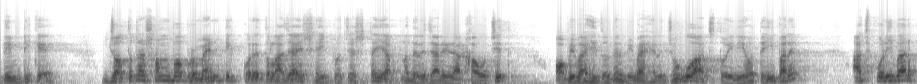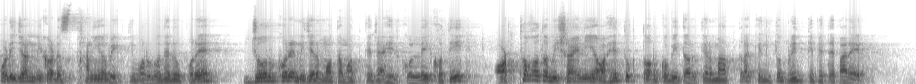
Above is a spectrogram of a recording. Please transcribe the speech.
দিনটিকে যতটা সম্ভব রোম্যান্টিক করে তোলা যায়, সেই প্রচেষ্টাই আপনাদের জারি রাখা উচিত। অবিবাহিতদের বিবাহের যোগও আজ তৈরি হতেই পারে। আজ পরিবার, পরিজন, নিকট স্থানীয় ব্যক্তিবর্গদের উপরে জোর করে নিজের মতামতকে জাহির করলেই ক্ষতি। অর্থগত বিষয় নিয়ে অহেতুক তর্ক বিতর্কের মাত্রা কিন্তু বৃদ্ধি পেতে পারে।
